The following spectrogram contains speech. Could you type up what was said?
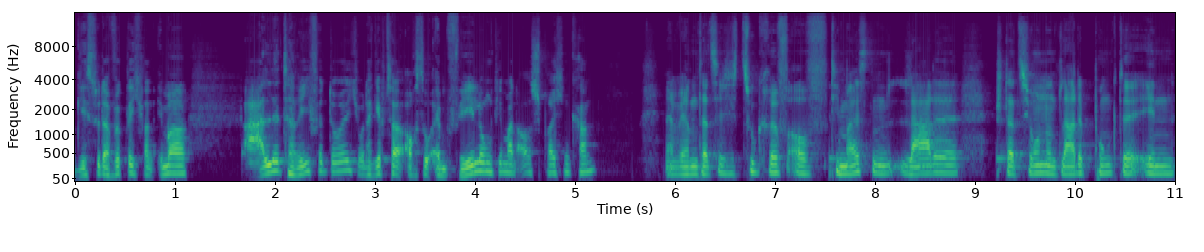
Gehst du da wirklich von immer alle Tarife durch oder gibt es da auch so Empfehlungen, die man aussprechen kann? Ja, wir haben tatsächlich Zugriff auf die meisten Ladestationen und Ladepunkte in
